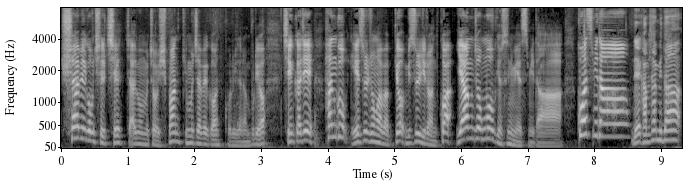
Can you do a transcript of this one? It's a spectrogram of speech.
샵1077 짧은 문자 50원 긴 문자 100원 고릴라는 무료 지금까지 한국예술종합학교 미술이론과 양정무 교수님이었습니다. 고맙습니다. 네, 감사합니다.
